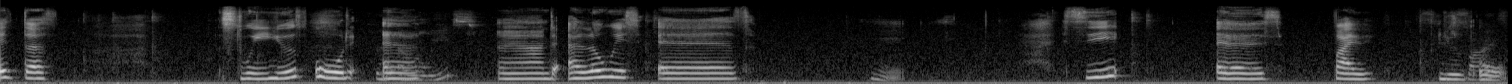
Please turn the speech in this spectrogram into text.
is the three years old, And and Eloise. and Eloise is hmm, she is five She's years five old.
